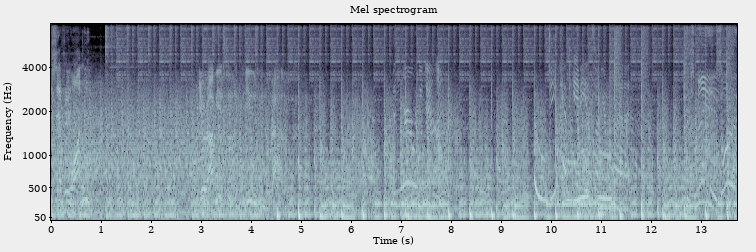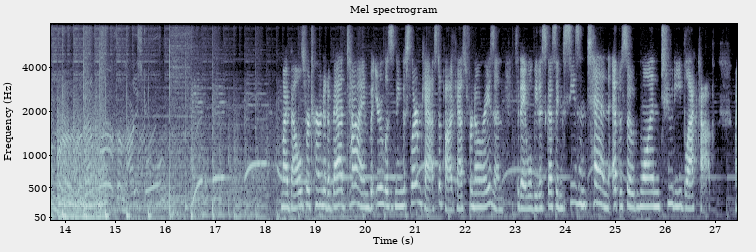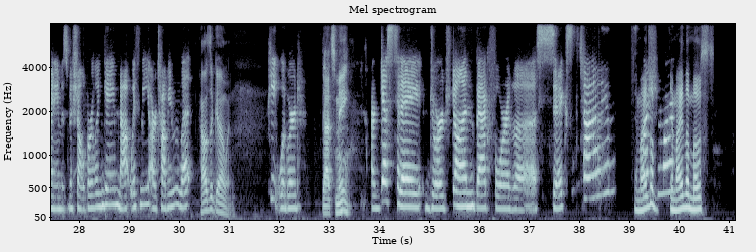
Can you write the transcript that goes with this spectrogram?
house, everyone. You're obviously confused and aroused. Then where are we now? Do you have idiots on your planet? It's me, Zoidberg, remember from high school? My bowels returned at a bad time, but you're listening to Slurmcast, a podcast for no reason. Today we'll be discussing Season 10, Episode 1, 2D Blacktop. My name is Michelle Burlingame. Not with me are Tommy Roulette, How's it going? Pete Woodward, That's me. our guest today, George Dunn, back for the sixth time. Am I the mark? am I the most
